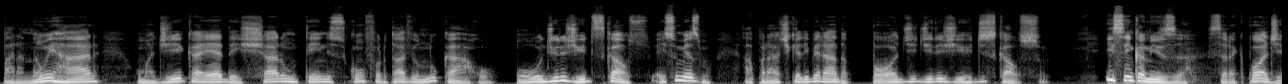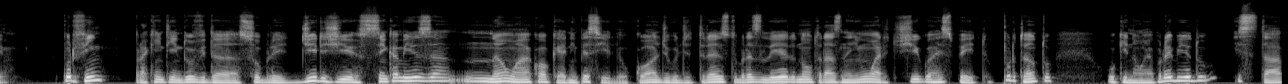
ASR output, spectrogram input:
Para não errar, uma dica é deixar um tênis confortável no carro ou dirigir descalço. É isso mesmo, a prática é liberada, pode dirigir descalço. E sem camisa, será que pode? Por fim, para quem tem dúvida sobre dirigir sem camisa, não há qualquer empecilho. O Código de Trânsito Brasileiro não traz nenhum artigo a respeito. Portanto, o que não é proibido está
